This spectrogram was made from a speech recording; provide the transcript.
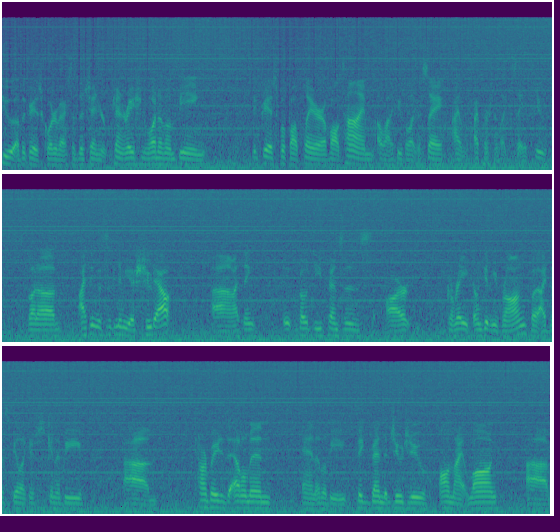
two of the greatest quarterbacks of this gener- generation. One of them being the greatest football player of all time. A lot of people like to say. I, I personally like to say it too. But um, I think this is going to be a shootout. Uh, I think it, both defenses are great. Don't get me wrong, but I just feel like it's just going to be um, Tom Brady to Edelman, and it'll be Big Ben to Juju all night long. Um,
